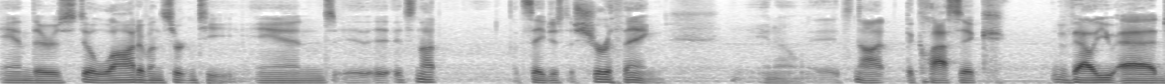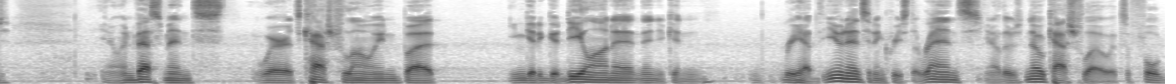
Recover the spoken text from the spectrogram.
and there's still a lot of uncertainty, and it's not, let's say, just a sure thing. You know, it's not the classic value add, you know, investments where it's cash flowing, but you can get a good deal on it, and then you can rehab the units and increase the rents. You know, there's no cash flow. It's a full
